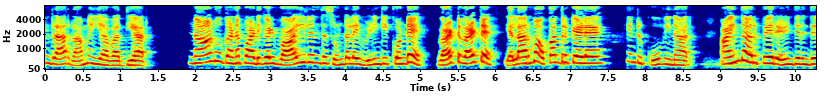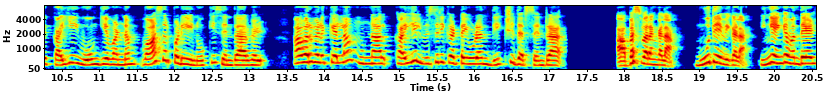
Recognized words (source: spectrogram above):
என்றார் ராமையா வாத்தியார் நானு கணப்பாடிகள் வாயிலிருந்த சுண்டலை விழுங்கிக் கொண்டே வரட்டு வரட்டு எல்லாருமா உட்காந்துருக்கேளே என்று கூவினார். ஐந்தாறு பேர் எழுந்திருந்து கையை ஓங்கிய வண்ணம் வாசற்படியை நோக்கி சென்றார்கள். அவர்களுக்கெல்லாம் முன்னால் கையில் விசிறிக்கட்டையுடன் தீட்சிதர் சென்றார். அபஸ்வரங்களா மூதேவிகளா இங்க எங்க வந்தேள்?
